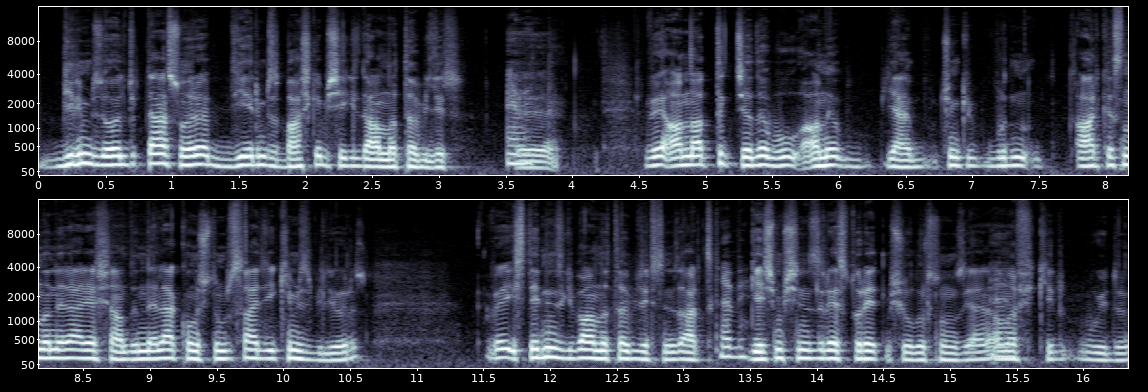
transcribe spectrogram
birimiz öldükten sonra diğerimiz başka bir şekilde anlatabilir. Evet. E, ve anlattıkça da bu anı yani çünkü bunun arkasında neler yaşandığını neler konuştuğumuzu sadece ikimiz biliyoruz. Ve istediğiniz gibi anlatabilirsiniz artık. Tabii. Geçmişinizi restore etmiş olursunuz yani evet. ana fikir buydu.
